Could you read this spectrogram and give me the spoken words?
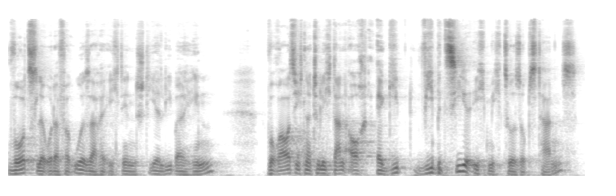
wurzle oder verursache ich den Stier lieber hin, woraus sich natürlich dann auch ergibt, wie beziehe ich mich zur Substanz,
